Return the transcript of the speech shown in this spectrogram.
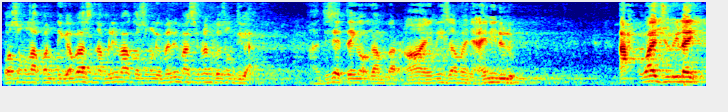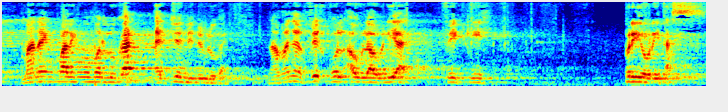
0813 65 055 903. Nanti saya tengok gambar. Ah ini samanya. Ini dulu. Ahwaju ilaih. Mana yang paling memerlukan, itu yang didulukan. Namanya fiqhul aulawliyat. Fikih prioritas.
